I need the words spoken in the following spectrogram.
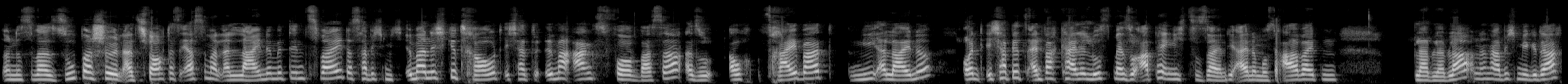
und es war super schön. Also ich war auch das erste Mal alleine mit den zwei. Das habe ich mich immer nicht getraut. Ich hatte immer Angst vor Wasser, also auch Freibad, nie alleine. Und ich habe jetzt einfach keine Lust mehr, so abhängig zu sein. Die eine muss arbeiten, bla bla bla. Und dann habe ich mir gedacht,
